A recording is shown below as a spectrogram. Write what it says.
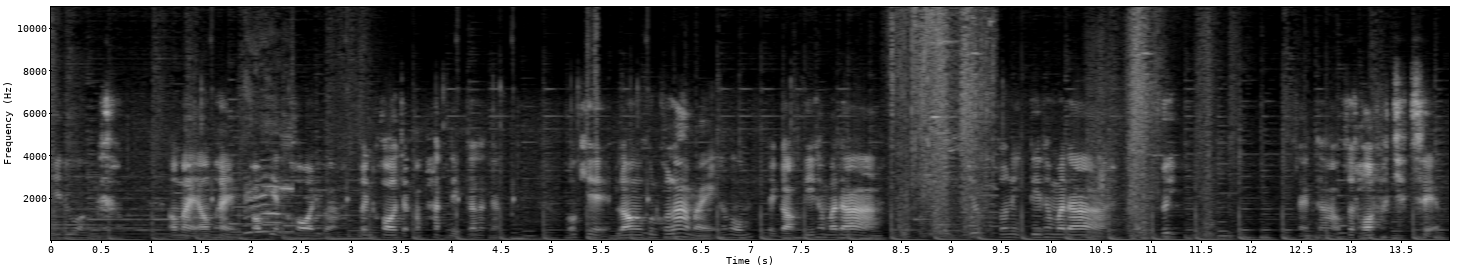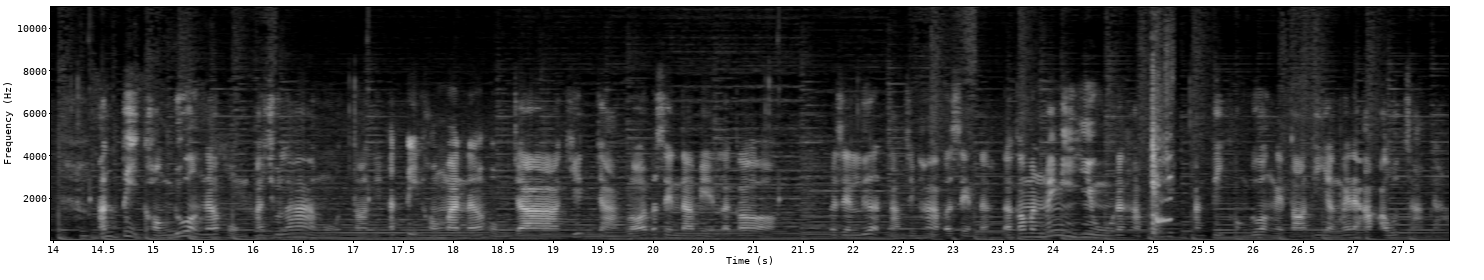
ให้ด้วงนะครับ เอาใหม่เอาใหม่ขอเปลี่ยนคอดีกว่า เป็นคอจากกระพัดเด็กก็แล้วกัน โอเค ลองกับคุณโคล่าใหม่ครับผม เด็กดอกตีธรรมดายึบโซนิกตีธรรมดา เฮ้ย แสนเก้าสะท้อนมาเจ็ดแสนอันติของด้วงนะผมอาชูล่าโหมดตอนนี้ อันติของมันนะผมจะคิดจาก100%ดาเมจแล้วก็เปอร์เซ็นต์เลือด 35%นะ แล้วก็มันไม่มีฮิวนะครับ อันติของด้วงในตอนที่ยังไม่ได้อัพอาวุธ 3 ดาว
